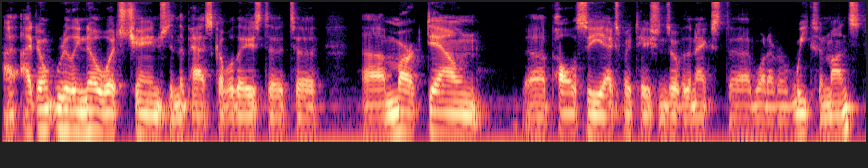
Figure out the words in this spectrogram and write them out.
I, I don't really know what's changed in the past couple days to to uh, mark down uh, policy expectations over the next uh, whatever weeks and months.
